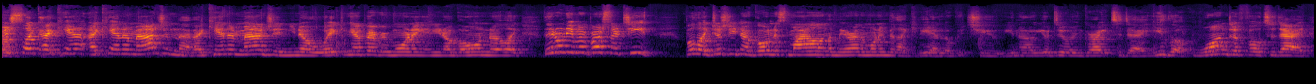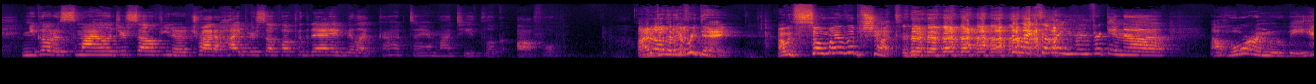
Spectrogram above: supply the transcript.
just like I can't I can't imagine that. I can't imagine you know waking up every morning and you know going to like they don't even brush their teeth. But like just you know going to smile in the mirror in the morning and be like yeah look at you you know you're doing great today you look wonderful today and you go to smile at yourself you know try to hype yourself up for the day and be like god damn my teeth look awful I do that every day. I would sew my lips shut. like something from freaking uh, a horror movie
